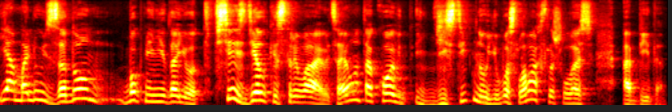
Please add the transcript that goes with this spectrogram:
Я молюсь за дом, Бог мне не дает. Все сделки срываются. И он такой, действительно, в его словах слышалась обида.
